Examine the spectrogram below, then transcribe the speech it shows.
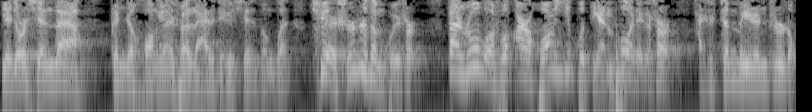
也就是现在啊跟着黄元帅来的这个先锋官，确实是这么回事但如果说二黄一不点破这个事儿，还是真没人知道。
